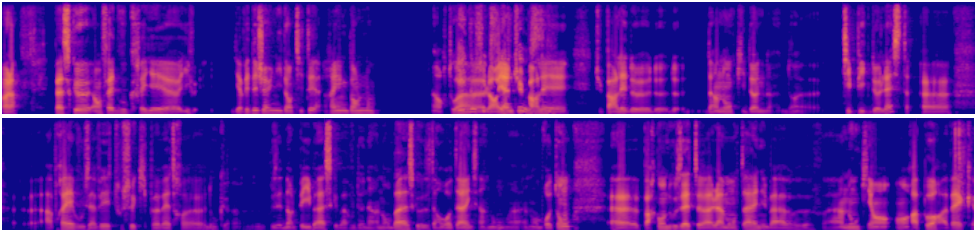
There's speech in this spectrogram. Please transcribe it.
Voilà. Parce que, en fait, vous créez. il y avait déjà une identité rien que dans le nom. Alors, toi, Lauriane, tu aussi. parlais, tu parlais de, d'un nom qui donne typique de l'Est. Euh, après, vous avez tous ceux qui peuvent être. euh, donc, euh, vous êtes dans le Pays Basque, bah, vous donnez un nom basque. Vous êtes en Bretagne, c'est un nom, breton. Par contre, vous êtes à la montagne, bah, un nom qui est en, rapport avec,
